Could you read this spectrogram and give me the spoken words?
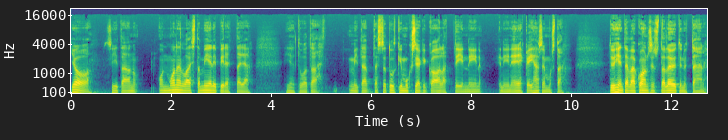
Joo, siitä on, on monenlaista mielipidettä ja, ja tuota, mitä tässä tutkimuksiakin kahlattiin, niin, niin ei ehkä ihan semmoista tyhjentävää konsensusta löytynyt tähän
